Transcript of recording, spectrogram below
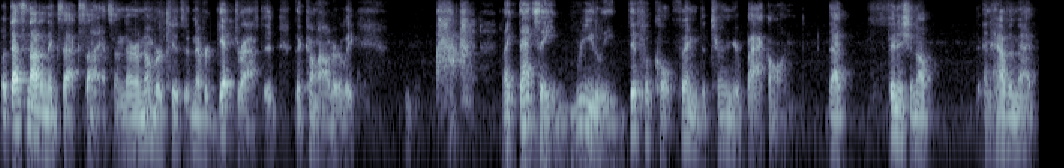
But that's not an exact science, and there are a number of kids that never get drafted that come out early. Like that's a really difficult thing to turn your back on. That finishing up and having that,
